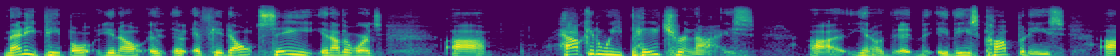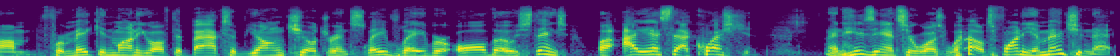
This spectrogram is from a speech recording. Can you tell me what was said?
many people, you know, if you don't see, in other words, uh, how can we patronize? Uh, you know, th- th- these companies um, for making money off the backs of young children, slave labor, all those things. I asked that question. And his answer was, well, it's funny you mentioned that.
